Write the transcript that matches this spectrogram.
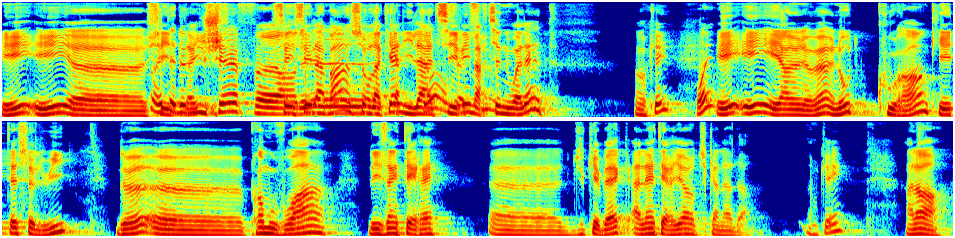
et euh, était devenu la- chef. euh, c'est c'est la base sur laquelle il a 2014 attiré. Martine Ouellette. OK? Ouais. Et, il y avait un autre courant qui était celui de euh, promouvoir les intérêts euh, du Québec à l'intérieur du Canada. OK? Alors,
